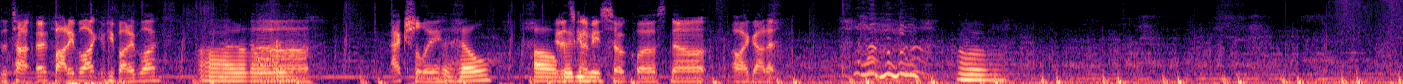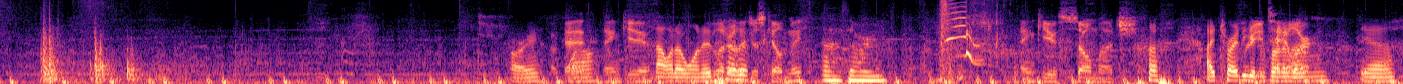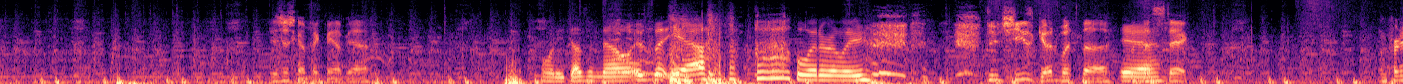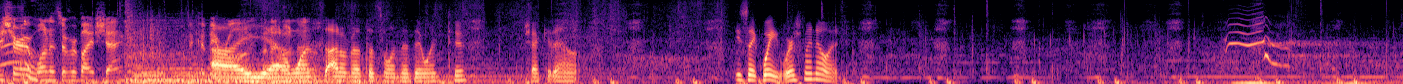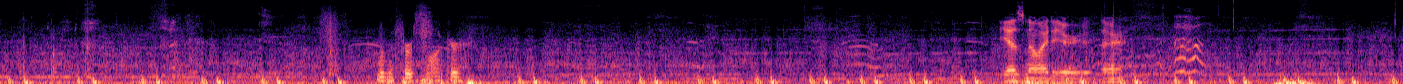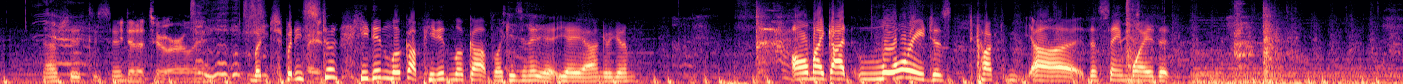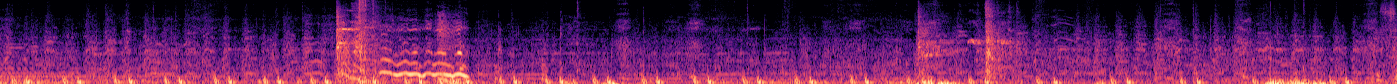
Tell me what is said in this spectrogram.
The top uh, body block. If you body block. Uh, I don't know Uh, actually. The hill? Oh, dude, maybe. it's gonna be so close. No. Oh, I got it. Oh. Sorry. Okay. Wow. Thank you. Not what I You wanted. literally just killed me. Ah, sorry. Thank you so much. I tried to Were get in front Taylor? of him. Yeah. He's just gonna pick me up. Yeah. What he doesn't know is that, yeah, literally. Dude, she's good with the with the stick. I'm pretty sure one is over by Shack. I could be Uh, wrong. but I yeah, don't know. once, I don't know if that's the one that they went to. Check it out. He's like, wait, where's my Noed? I'm in the first locker. He has no idea you're there. No, shoot too soon. He did it too early. But but he Wait. stood. He didn't look up. He didn't look up like he's an idiot. Yeah, yeah. I'm gonna get him. Oh my God, Lori just cucked uh, the same way that.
